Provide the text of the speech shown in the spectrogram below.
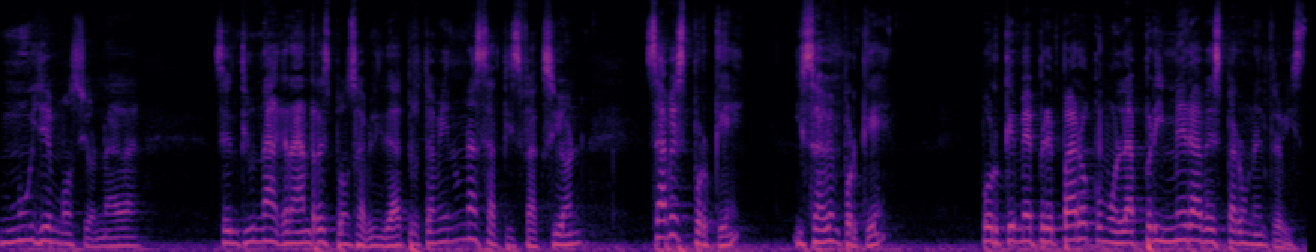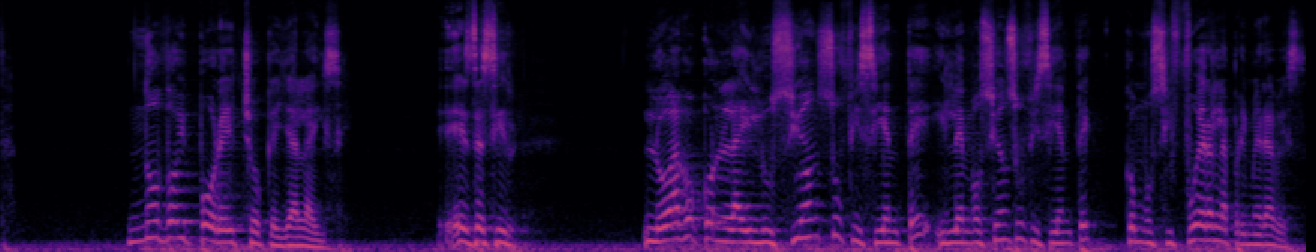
Muy emocionada. Sentí una gran responsabilidad, pero también una satisfacción. ¿Sabes por qué? ¿Y saben por qué? Porque me preparo como la primera vez para una entrevista. No doy por hecho que ya la hice. Es decir, lo hago con la ilusión suficiente y la emoción suficiente como si fuera la primera vez.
